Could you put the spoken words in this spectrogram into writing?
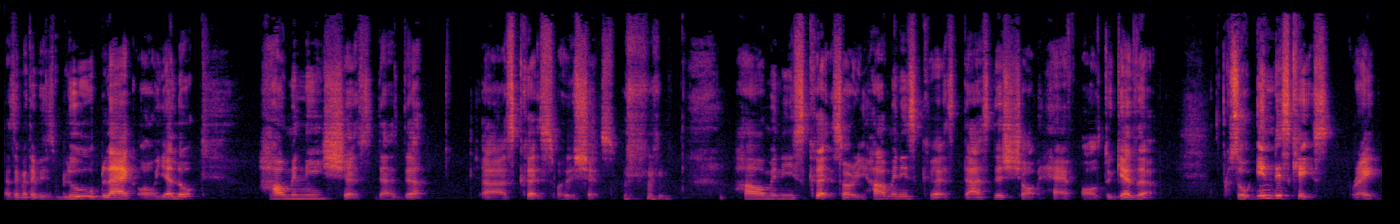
Doesn't matter if it's blue, black, or yellow. How many shirts does the uh, skirts or shirts? how many skirts? Sorry, how many skirts does the shop have all together? So in this case, right,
